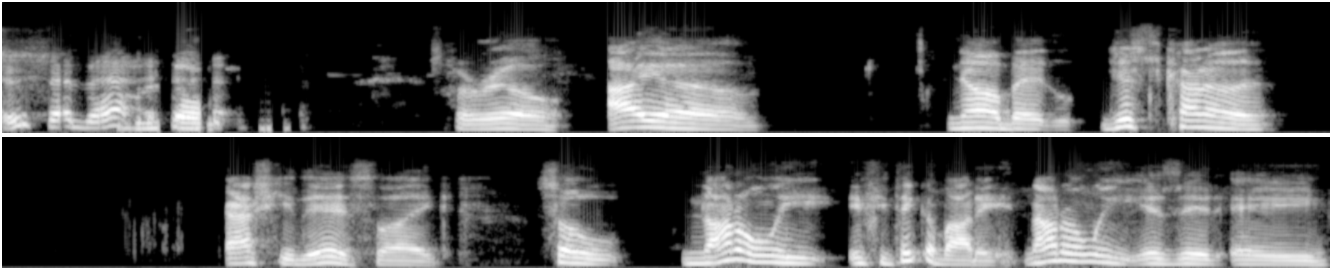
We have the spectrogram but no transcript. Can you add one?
Who said that? For real. I uh no, but just kind of ask you this, like, so not only if you think about it, not only is it a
